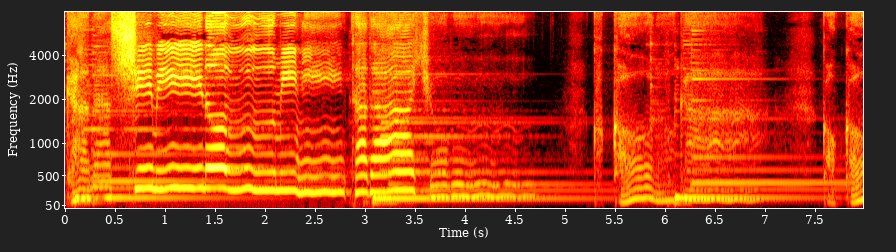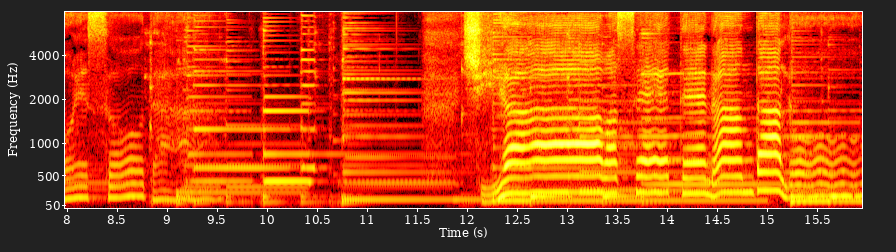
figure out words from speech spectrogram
悲しみの海に漂う。心が凍えそうだ。幸せってなんだろう。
